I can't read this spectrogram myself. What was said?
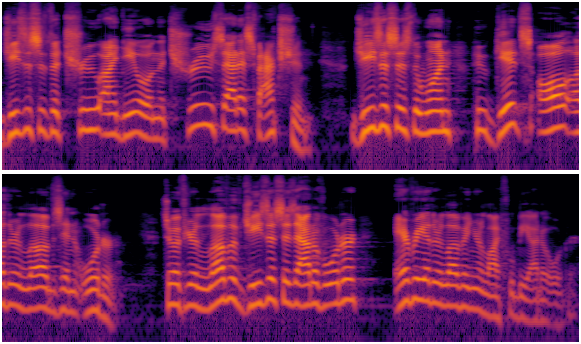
Jesus is the true ideal and the true satisfaction. Jesus is the one who gets all other loves in order. So if your love of Jesus is out of order, every other love in your life will be out of order.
